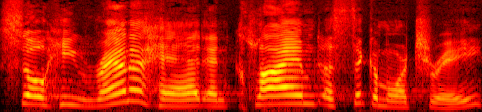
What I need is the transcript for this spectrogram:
So he ran ahead and climbed a sycamore tree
